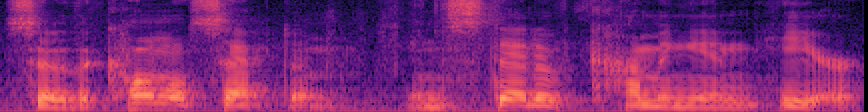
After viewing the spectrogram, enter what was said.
So the conal septum, instead of coming in here,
